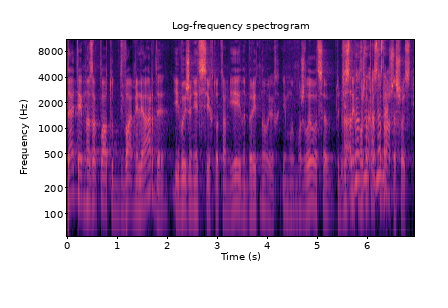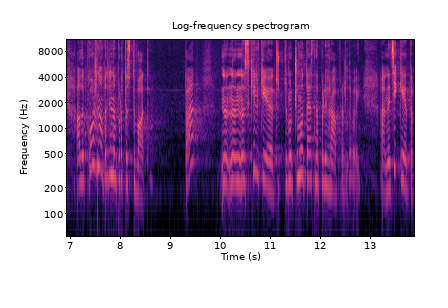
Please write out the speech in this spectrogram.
дайте їм на зарплату 2 мільярди і виженіть всіх, хто там є, і наберіть нових. І можливо, це тоді з них Однозна- можна просто брати щось. Але кожного потрібно протестувати. Так? На- на- Наскільки тому чому тест на поліграф важливий? А не тільки там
